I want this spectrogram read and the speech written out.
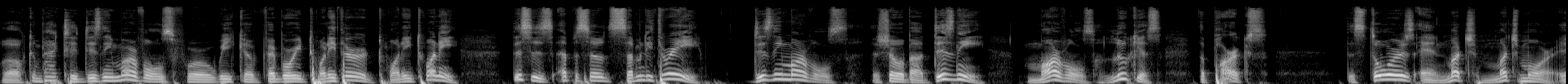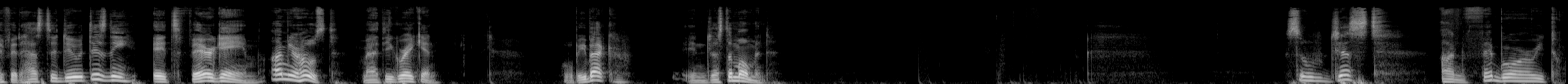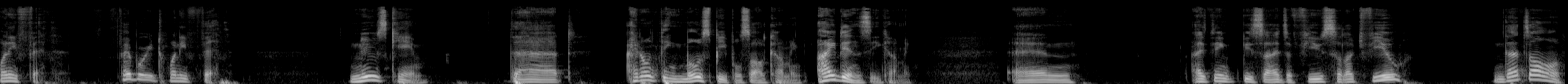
Welcome back to Disney Marvels for week of February 23rd, 2020. This is episode 73 Disney Marvels, the show about Disney, Marvels, Lucas, the parks, the stores, and much, much more. If it has to do with Disney, it's fair game. I'm your host, Matthew Graykin. We'll be back in just a moment. So, just on February 25th, February 25th, news came that I don't think most people saw coming. I didn't see coming. And I think besides a few select few, that's all.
